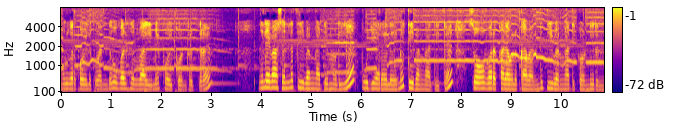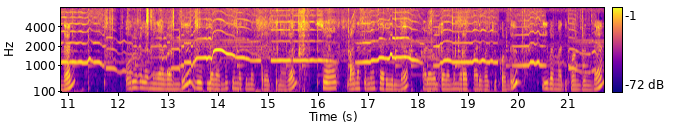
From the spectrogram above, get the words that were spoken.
முருகர் கோயிலுக்கு வந்து ஒவ்வொரு செவ்வாயுமே போய்கொண்டிருக்கிறேன் நிலைவாசலில் தீபம் காட்டி முடிய பூஜை அறையிலையுமே தீபம் காட்டிட்டேன் ஸோ ஒவ்வொரு கடவுளுக்காக வந்து தீபம் காட்டி கொண்டு இருந்தேன் ஒரு கிழமையாக வந்து வீட்டில் வந்து சின்ன சின்ன பிரச்சனைகள் ஸோ மனசுமே சரியில்லை. கடவுள்கிட்ட வந்து முறைப்பாடு வச்சுக்கொண்டு தீபம் காட்டி கொண்டிருந்தேன்.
